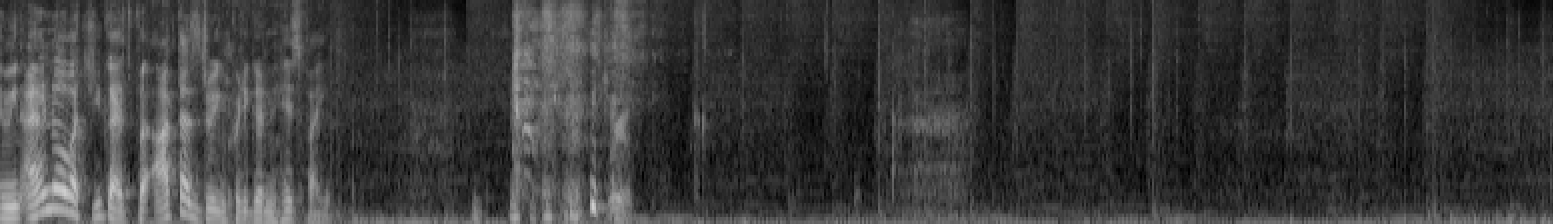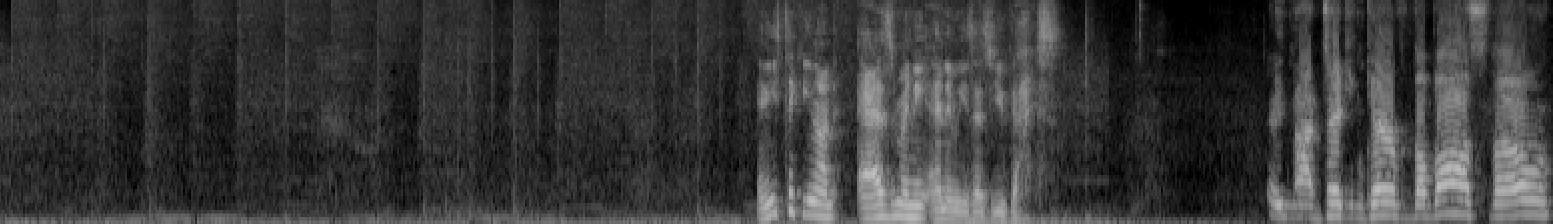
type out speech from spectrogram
I mean, I don't know about you guys, but Octa's doing pretty good in his fight. True. And he's taking on as many enemies as you guys. Ain't not taking care of the boss, though.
